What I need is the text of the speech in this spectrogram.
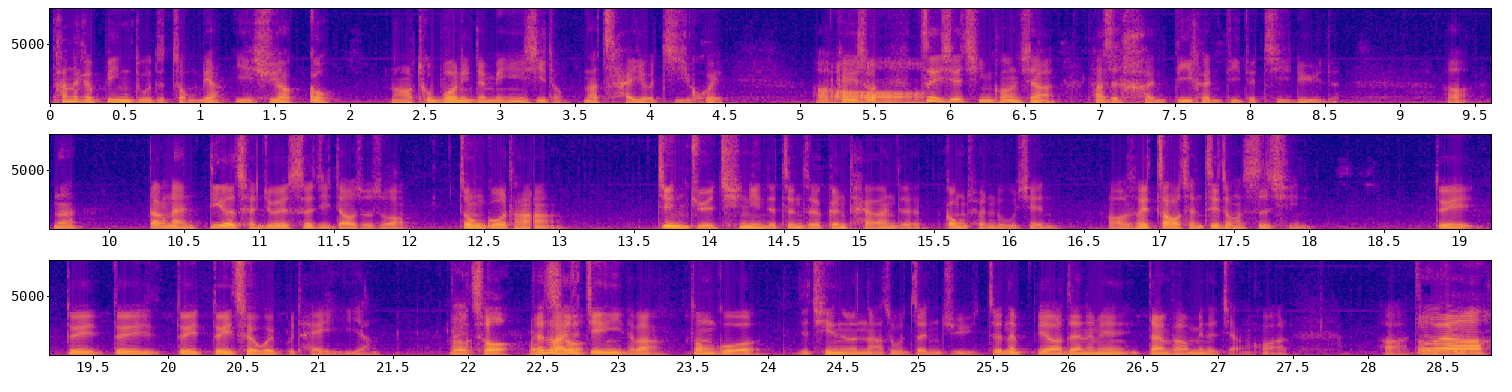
它那个病毒的总量也需要够，然后突破你的免疫系统，那才有机会啊。可以说这些情况下，它是很低很低的几率的。啊，那当然第二层就会涉及到是说中国它坚决清零的政策跟台湾的共存路线。哦，所以造成这种事情，对对对对对策会不太一样，没错。但是我还是建议，对吧？中国请你们拿出证据，真的不要在那边单方面的讲话了啊！对啊，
